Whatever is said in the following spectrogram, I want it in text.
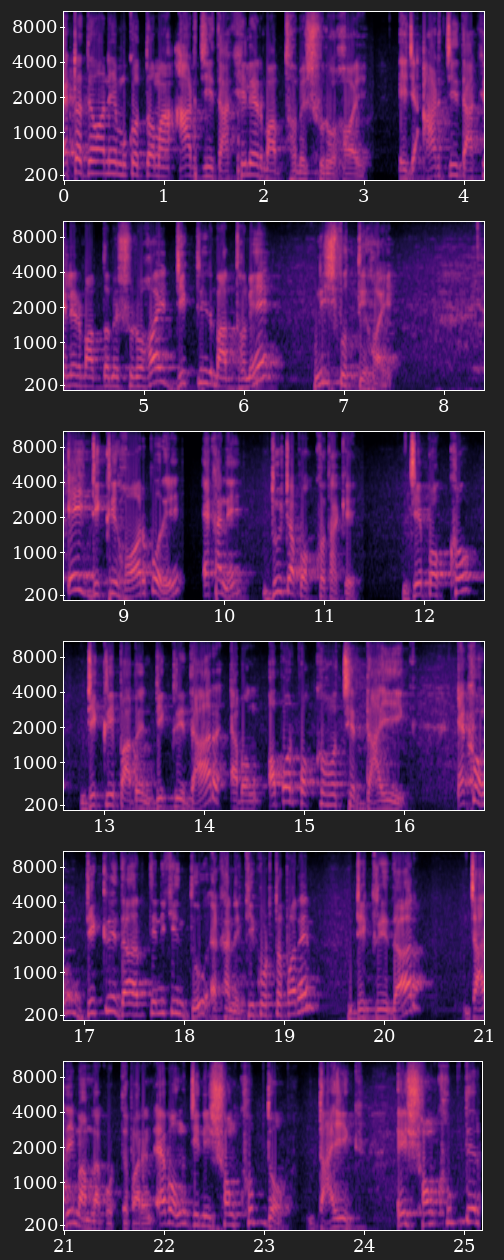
একটা দেওয়ানি মোকদ্দমা আরজি দাখিলের মাধ্যমে শুরু হয়। এই যে আরজি দাখিলের মাধ্যমে শুরু হয় ডিগ্রির মাধ্যমে নিষ্পত্তি হয়। এই ডিগ্রি হওয়ার পরে এখানে দুইটা পক্ষ থাকে। যে পক্ষ ডিগ্রি পাবেন ডিগ্রিদার এবং অপর পক্ষ হচ্ছে দায়িক। এখন ডিগ্রিদার তিনি কিন্তু এখানে কি করতে পারেন? ডিগ্রিদার জারি মামলা করতে পারেন এবং যিনি সংক্ষুব্ধ দায়িক, এই সংক্ষুব্ধের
